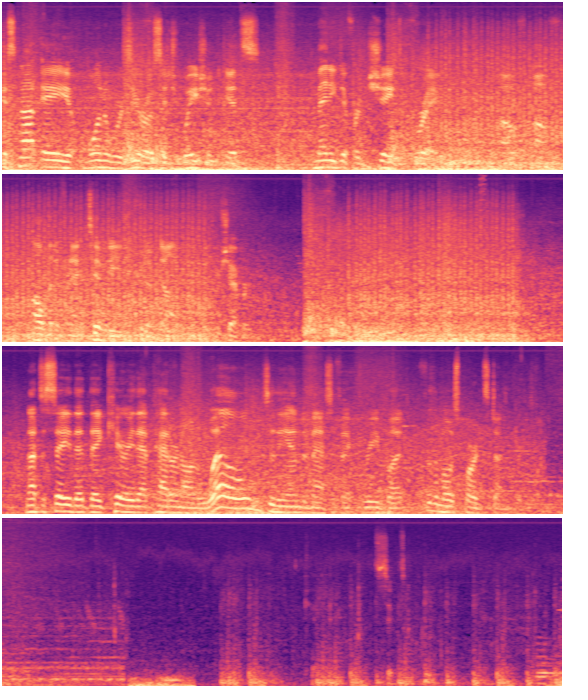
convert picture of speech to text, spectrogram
It's not a one or zero situation. It's many different shades of gray of, of all the different activities you could have done with your Shepard. Not to say that they carry that pattern on well to the end of Mass Effect 3, but for the most part, it's done pretty well. Okay, let's see what's going on.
